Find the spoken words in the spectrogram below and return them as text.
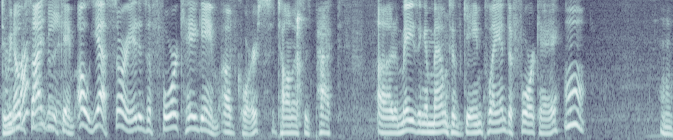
Do we I know the size of this game? Oh, yes, sorry. It is a 4K game, of course. Thomas has packed an amazing amount of gameplay into 4K. Mm.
